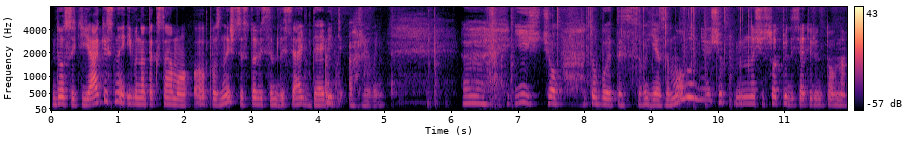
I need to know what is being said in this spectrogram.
Досить якісна, і вона так само е, по знижці 189 гривень. Е, І щоб добити своє замовлення, щоб на 650 орієнтовно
